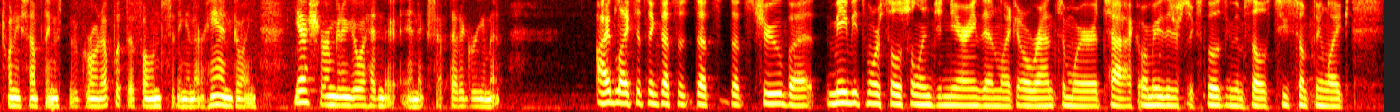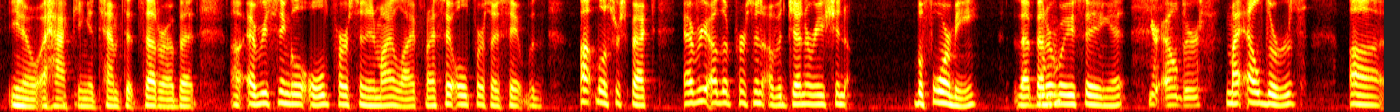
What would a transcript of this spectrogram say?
twenty somethings that have grown up with the phone sitting in their hand, going, "Yeah, sure, I'm going to go ahead and, and accept that agreement." I'd like to think that's that's that's true, but maybe it's more social engineering than like a ransomware attack, or maybe they're just exposing themselves to something like, you know, a hacking attempt, etc. But uh, every single old person in my life, when I say old person, I say it with utmost respect. Every other person of a generation before me, that better way of saying it, Your elders, my elders, uh,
